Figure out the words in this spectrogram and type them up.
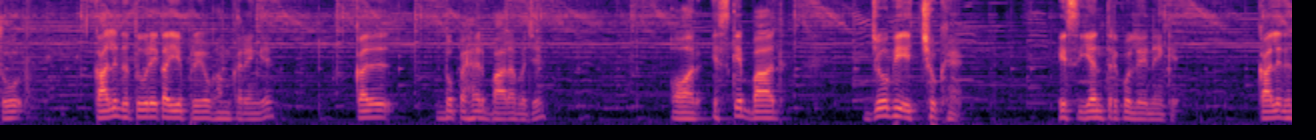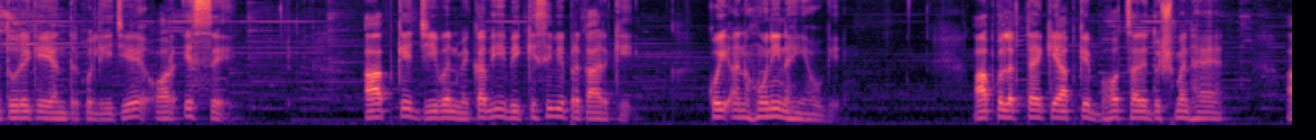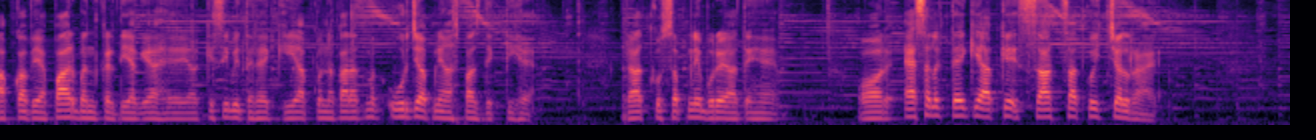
तो काले धतूरे का ये प्रयोग हम करेंगे। कल दोपहर 12 बजे और इसके बाद जो भी इच्छुक हैं इस यंत्र को लेने के, काले धतूरे के यंत्र को लीजिए और इससे आपके जीवन में कभी भी किसी भी प्रकार की कोई अनहोनी नहीं होगी। आपको लगता है कि आपके बहुत सारे दुश्मन हैं, आपका व्यापार बंद कर दिया गया है या किसी भी तरह की आपको नकारात्मक ऊर्जा अपने आसपास दिखती है। रात को सपने बुरे आते हैं और ऐसा लगता है कि आपके साथ साथ कोई चल रहा है।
